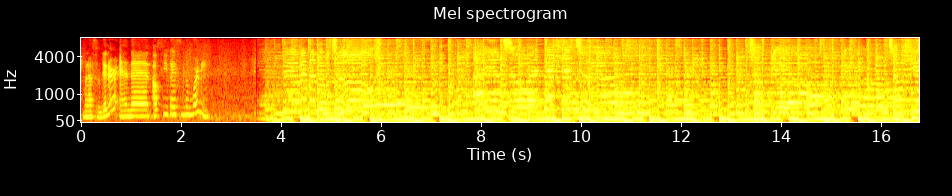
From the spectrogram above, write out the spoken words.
I'm gonna have some dinner and then I'll see you guys in the morning.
